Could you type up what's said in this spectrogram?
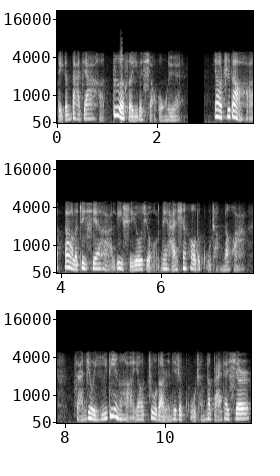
得跟大家哈嘚瑟一个小攻略。要知道哈，到了这些哈历史悠久、内涵深厚的古城的话，咱就一定哈要住到人家这古城的白菜心儿。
